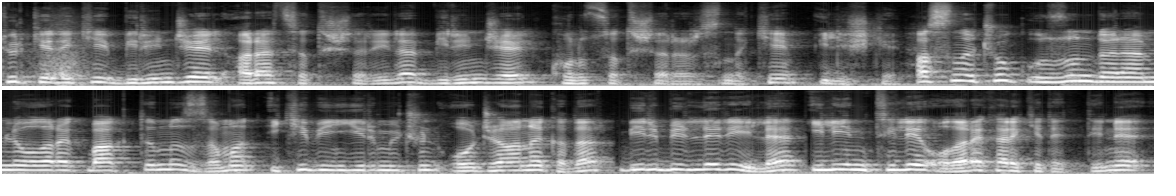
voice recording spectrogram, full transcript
Türkiye'deki birinci el araç satışlarıyla birinci el konut satışları arasındaki ilişki. Aslında çok uzun dönemli olarak baktığımız zaman 2023'ün ocağına kadar birbirleriyle ilintili olarak hareket ettiğini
